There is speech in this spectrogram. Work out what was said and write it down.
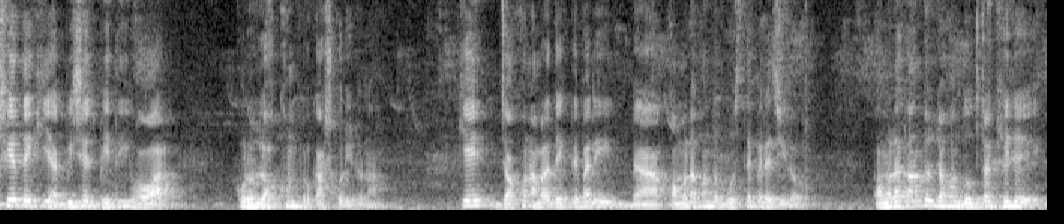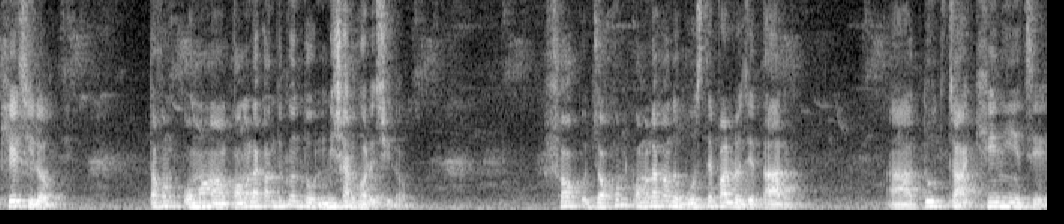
সে দেখিয়া বিশেষ ভীতি হওয়ার কোনো লক্ষণ প্রকাশ করিল না। কে যখন আমরা দেখতে পারি কমলাকান্ত বুঝতে পেরেছিল, কমলাকান্ত যখন দুধটা খেয়ে, খেয়েছিল তখন কমা- কমলাকান্ত কিন্তু নিশার ঘরে ছিল। শখ, যখন কমলাকান্ত বুঝতে পারল যে তার দুধটা খেয়ে নিয়েছে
